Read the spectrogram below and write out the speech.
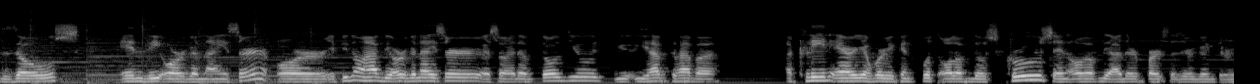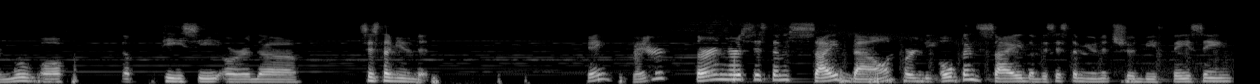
those in the organizer or if you don't have the organizer so I'd have told you you, you have to have a a clean area where you can put all of those screws and all of the other parts that you're going to remove off the PC or the system unit. Okay there. Turn your system side down where the open side of the system unit should be facing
